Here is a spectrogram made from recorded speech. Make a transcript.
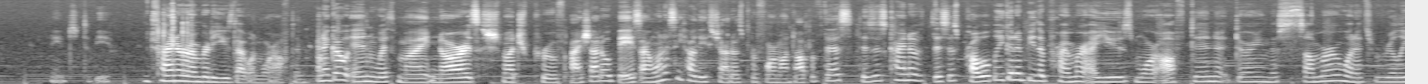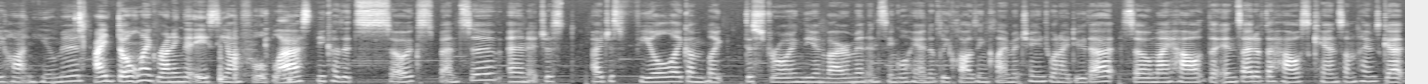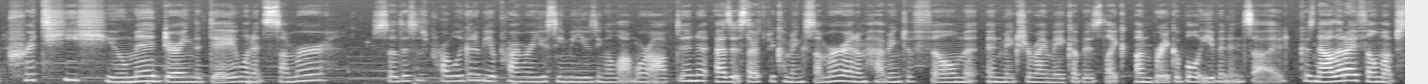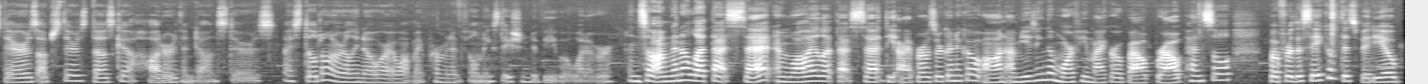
needs to be. I'm trying to remember to use that one more often. I'm gonna go in with my NARS Smudge Proof eyeshadow base. I want to see how these shadows perform on top of this. This is kind of, this is probably gonna be the primer I use more often during the summer when it's really hot and humid. I don't like running the AC on full blast because it's so expensive and it just I just feel like I'm like destroying the environment and single-handedly causing climate change when I do that. So my house, the inside of the house can sometimes get pretty humid during the day when it's summer so this is probably going to be a primer you see me using a lot more often as it starts becoming summer and I'm having to film and make sure my makeup is like unbreakable even inside. Because now that I film upstairs, upstairs does get hotter than downstairs. I still don't really know where I want my permanent filming station to be, but whatever. And so I'm going to let that set and while I let that set, the eyebrows are going to go on. I'm using the Morphe Micro Brow, Brow Pencil, but for the sake of this video,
